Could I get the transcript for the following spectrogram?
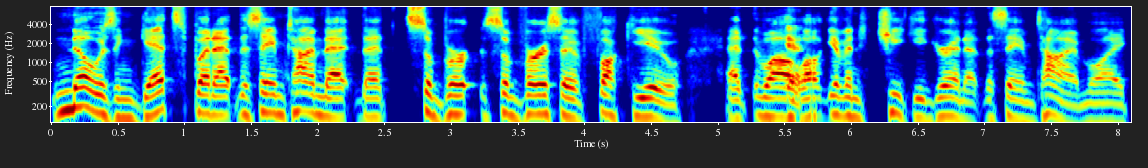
knows and gets, but at the same time that that subver- subversive fuck you at while Yeah. while giving a cheeky grin at the same time. Like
